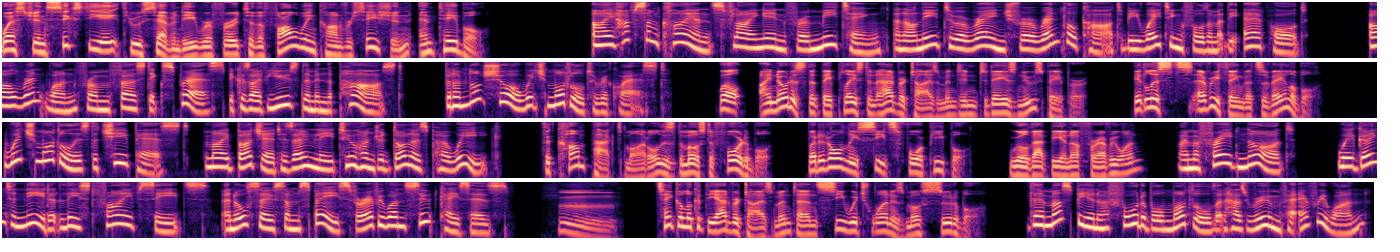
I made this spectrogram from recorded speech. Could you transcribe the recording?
Questions 68 through 70 refer to the following conversation and table. I have some clients flying in for a meeting, and I'll need to arrange for a rental car to be waiting for them at the airport. I'll rent one from First Express because I've used them in the past, but I'm not sure which model to request. Well, I noticed that they placed an advertisement in today's newspaper. It lists everything that's available. Which model is the cheapest? My budget is only $200 per week. The compact model is the most affordable, but it only seats four people. Will that be enough for everyone? I'm afraid not. We're going to need at least five seats, and also some space for everyone's suitcases. Hmm. Take a look at the advertisement and see which one is most suitable. There must be an affordable model that has room for everyone.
